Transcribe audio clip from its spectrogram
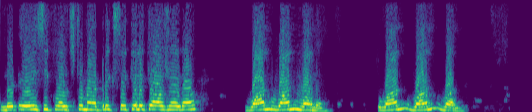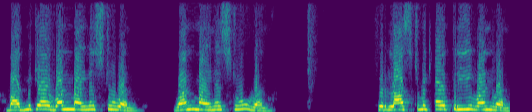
Let A is equals to matrix A के लिए क्या हो जाएगा? वन वन वन है। तो वन वन वन बाद में क्या है? One minus two one one minus two one फिर लास्ट में क्या है? Three one one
